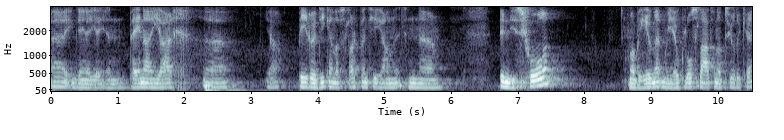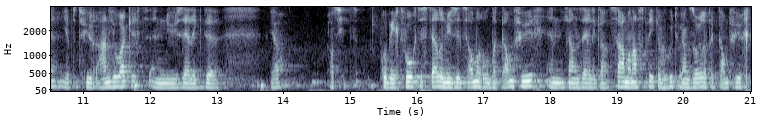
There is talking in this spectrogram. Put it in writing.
Uh, ik denk dat je in bijna een jaar uh, ja, periodiek aan de slag bent gegaan in, uh, in die scholen. Maar op een gegeven moment moet je ook loslaten natuurlijk. Hè. Je hebt het vuur aangewakkerd en nu is eigenlijk de... Ja, als je het probeert voor te stellen, nu zitten ze allemaal rond een kampvuur en gaan ze eigenlijk samen afspreken van goed, we gaan zorgen dat het kampvuur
